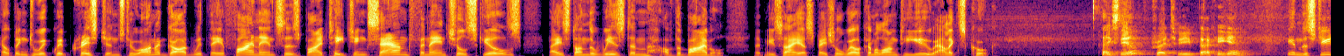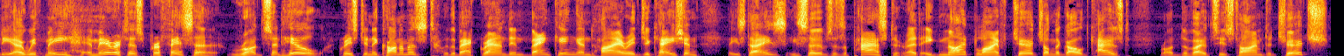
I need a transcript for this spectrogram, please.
helping to equip Christians to honour God with their finances by teaching sound financial skills based on the wisdom of the Bible. Let me say a special welcome along to you, Alex Cook. Thanks, Neil. Great to be back again. In the studio with me, Emeritus Professor Rod St. Hill, Christian economist with a background in banking and higher education. These days, he serves as a pastor at Ignite Life Church on the Gold Coast. Rod devotes his time to church,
